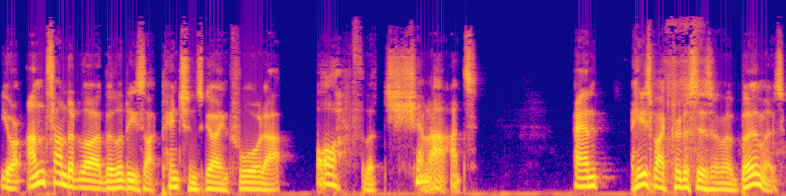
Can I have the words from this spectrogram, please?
Your unfunded liabilities like pensions going forward are off the chart. And here's my criticism of boomers.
